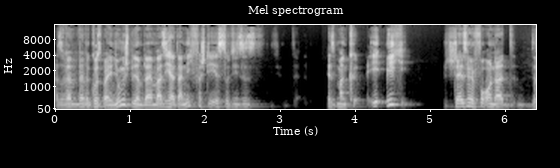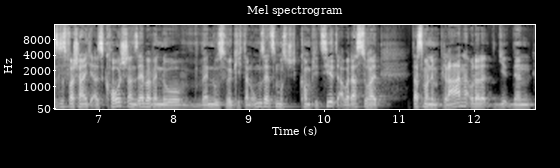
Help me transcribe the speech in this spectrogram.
also wenn, wenn wir kurz bei den jungen Spielern bleiben, was ich halt dann nicht verstehe, ist so dieses, ist man, ich stelle es mir vor, und das ist wahrscheinlich als Coach dann selber, wenn du, wenn du es wirklich dann umsetzen musst, kompliziert, aber dass du halt, dass man einen Plan oder einen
